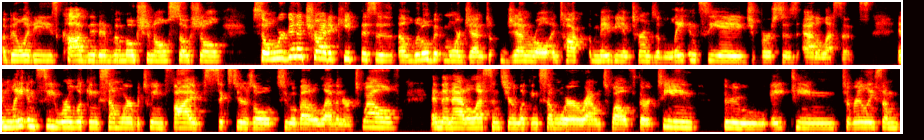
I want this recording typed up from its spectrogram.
abilities, cognitive, emotional, social. So we're going to try to keep this a, a little bit more general and talk maybe in terms of latency age versus adolescence in latency, we're looking somewhere between five, six years old to about 11 or 12. And then adolescence, you're looking somewhere around 12, 13 through 18 to really some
